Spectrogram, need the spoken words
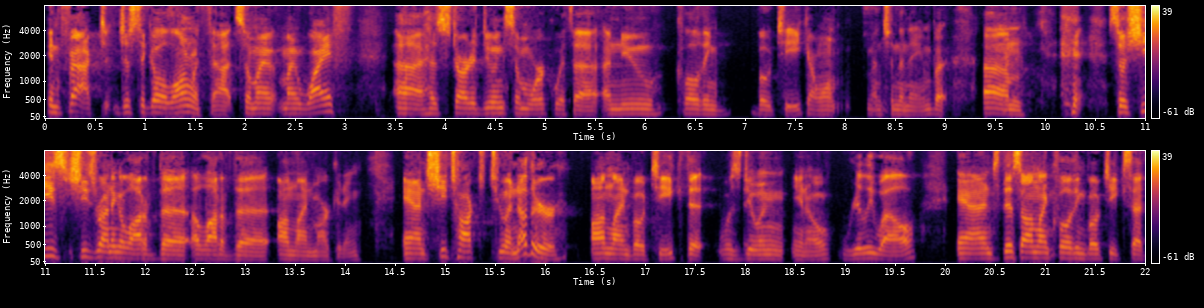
In fact, just to go along with that, so my, my wife uh, has started doing some work with a, a new clothing boutique. I won't mention the name, but um, so she's she's running a lot of the a lot of the online marketing, and she talked to another online boutique that was doing you know really well. And this online clothing boutique said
